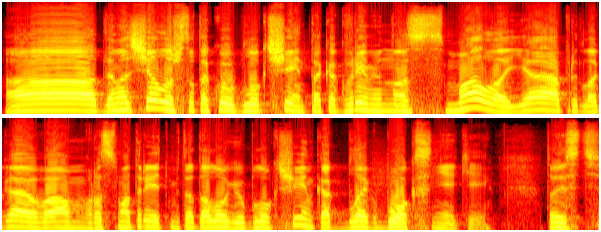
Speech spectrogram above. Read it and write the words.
А, для начала, что такое блокчейн? Так как времени у нас мало, я предлагаю вам рассмотреть методологию блокчейн как black box некий. То есть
